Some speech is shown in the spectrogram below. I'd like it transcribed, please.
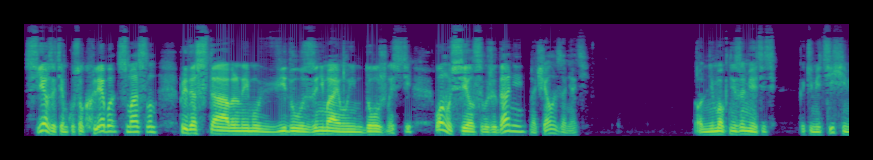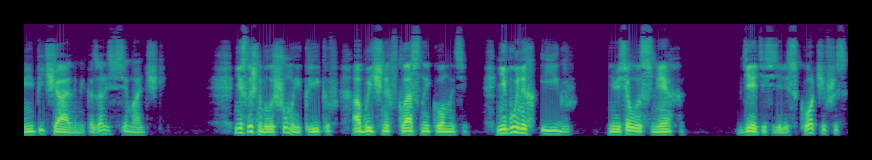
Съев затем кусок хлеба с маслом, предоставленный ему в виду занимаемой им должности, он уселся в ожидании начала занятий. Он не мог не заметить, какими тихими и печальными казались все мальчики. Не слышно было шума и криков, обычных в классной комнате, ни буйных игр, ни веселого смеха. Дети сидели скорчившись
